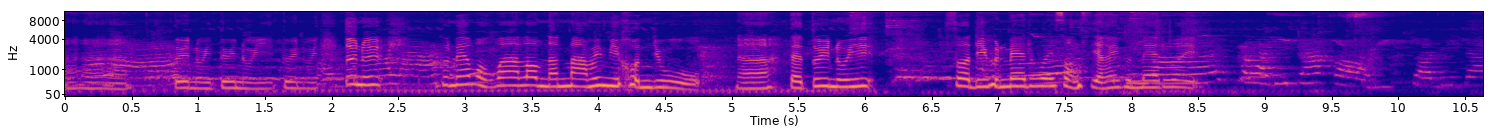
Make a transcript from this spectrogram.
อ่าตุยหนุยตุยหนุยตุยหนุยตุยหนุยคุณแม่บอกว่ารอบนั้นมาไม่มีคนอยู่นะ แต่ตุยหนุยสวัสดีคุณแม่ด้วย ส่งเสียงให้คุณแม่ด้วย สวัสดีจ้าก่อน สวัสดีจ้า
